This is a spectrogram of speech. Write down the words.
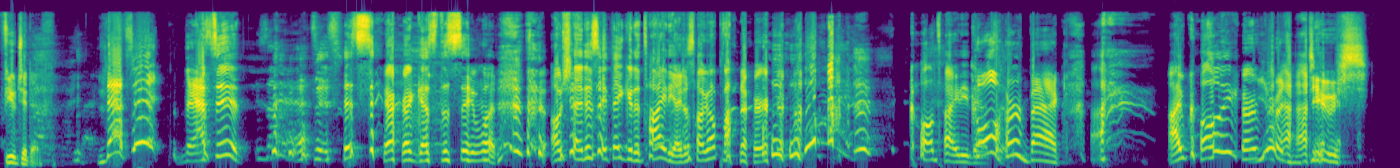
Fugitive. That's it. That's it. That's it. Sarah guessed the same one. Oh shit! I didn't say thank you to Tiny. I just hung up on her. Call Tiny. Call Nancy. her back. I'm calling her. You're a back. douche.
